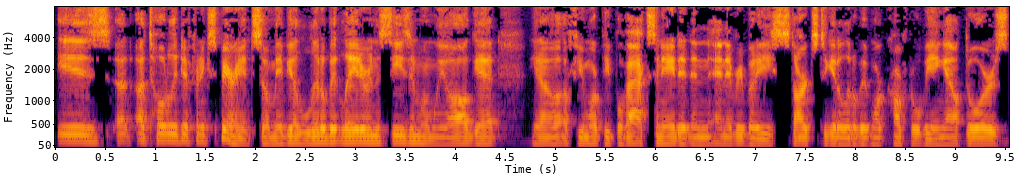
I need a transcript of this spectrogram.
is a, a, totally different experience. So maybe a little bit later in the season when we all get, you know, a few more people vaccinated and, and everybody starts to get a little bit more comfortable being outdoors.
